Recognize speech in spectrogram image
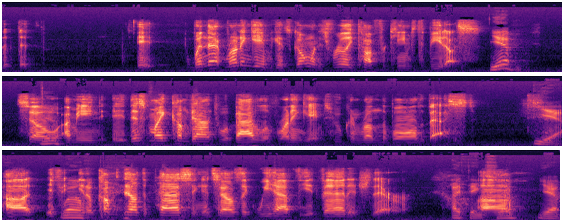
the, the, it, when that running game gets going, it's really tough for teams to beat us. Yeah, So Yeah. I mean, it- this might come down to a battle of running games. Who can run the ball the best? Yeah, Uh, if Well- it you know comes down to passing, it sounds like we have the advantage there. I think um, so. Yeah,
